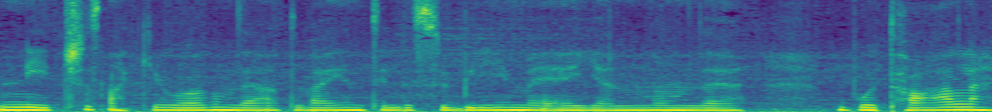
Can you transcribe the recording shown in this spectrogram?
Nietzsche snakker jo òg om det at veien til det sublime er gjennom det brutale.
